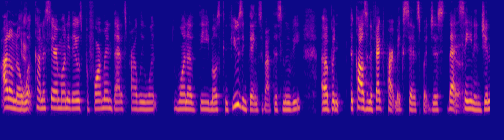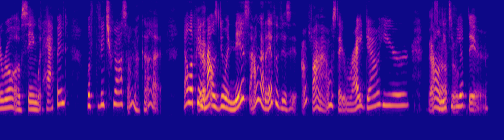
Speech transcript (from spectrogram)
I don't know Yeah. what kind of ceremony they was performing. That is probably one one of the most confusing things about this movie. Uh, but the cause and effect part makes sense. But just that Yeah. scene in general of seeing what happened with the vitriol. so, Oh my god, y'all up here in the mountains doing this? I don't gotta ever visit. I'm fine. I'm gonna stay right down here. That's I don't need to be up there.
